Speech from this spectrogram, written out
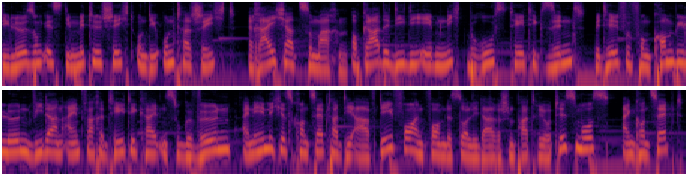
Die Lösung ist, die Mittelschicht und die Unterschicht reicher zu machen. Auch gerade die, die eben nicht berufstätig sind, mit Hilfe von Kombilöhnen wieder an einfache Tätigkeiten zu gewöhnen. Ein ähnliches Konzept hat die AfD vor in Form des solidarischen Patriotismus. Ein Konzept,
